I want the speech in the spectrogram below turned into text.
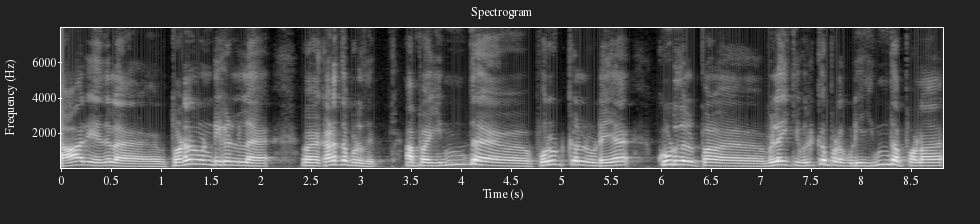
லாரி இதில் தொடர் வண்டிகளில் கடத்தப்படுது. அப்போ இந்த பொருட்களுடைய கூடுதல் ப விலைக்கு விற்கப்படக்கூடிய இந்த பணம்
